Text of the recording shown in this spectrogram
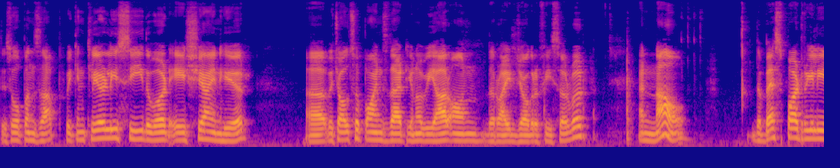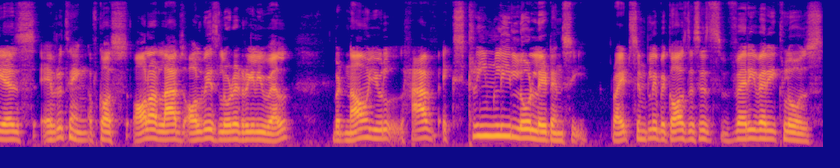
this opens up. We can clearly see the word Asia in here, uh, which also points that you know we are on the right geography server. And now the best part really is everything, of course, all our labs always loaded really well, but now you'll have extremely low latency right? Simply because this is very, very close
